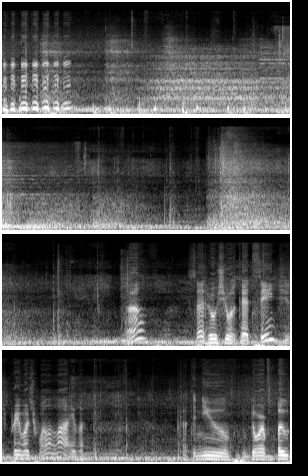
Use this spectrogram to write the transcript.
well, said who she was dead. See, she's pretty much well alive. The new door boot.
